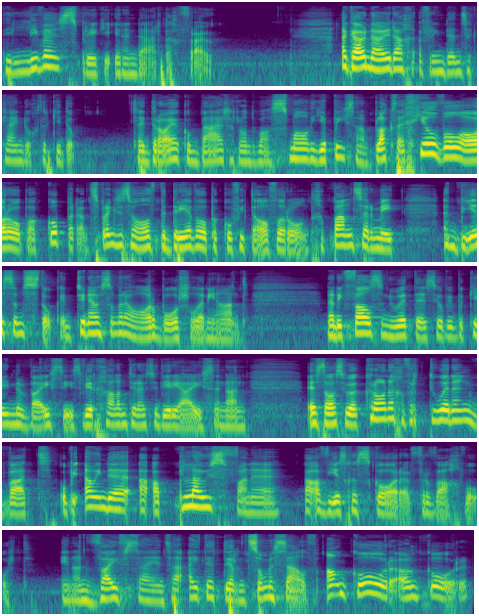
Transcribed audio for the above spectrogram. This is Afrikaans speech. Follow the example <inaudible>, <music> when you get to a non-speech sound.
Die liewe Spreuke 31 vrou. Ek hou nou eendag 'n vriendin se klein dogtertjie dop. Sy draai 'n kombers rondom haar smal jeppies en dan plak sy geel wol hare op haar kop en dan spring sy so half bedrewe op 'n koffietafel rond, gepantser met 'n besemstok en toe nou sommer 'n haarborsel in die hand. Nou die valse note so op die bekende wysies weer galm toe nou so deur die huis en dan is daar so 'n kranige vertoning wat op die ouende 'n applous van 'n 'n afwesige skare verwag word. En dan wyf sy en sy uiter in sommer self, "Ankor, ankor."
